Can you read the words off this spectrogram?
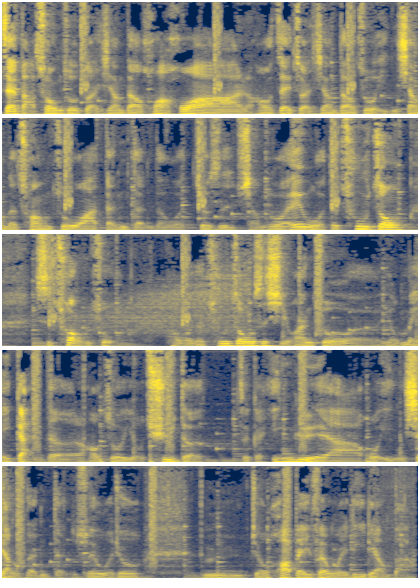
再把创作转向到画画啊，然后再转向到做影像的创作啊，等等的。我就是想说，哎，我的初衷是创作，我的初衷是喜欢做有美感的，然后做有趣的这个音乐啊或影像等等。所以我就，嗯，就化悲愤为力量吧。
